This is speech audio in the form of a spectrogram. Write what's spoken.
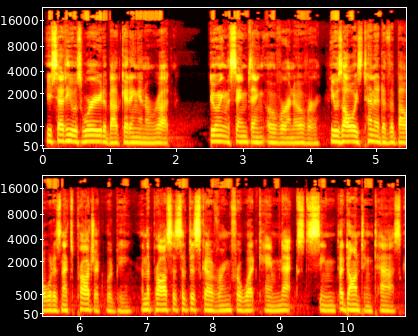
He said he was worried about getting in a rut doing the same thing over and over. He was always tentative about what his next project would be, and the process of discovering for what came next seemed a daunting task.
